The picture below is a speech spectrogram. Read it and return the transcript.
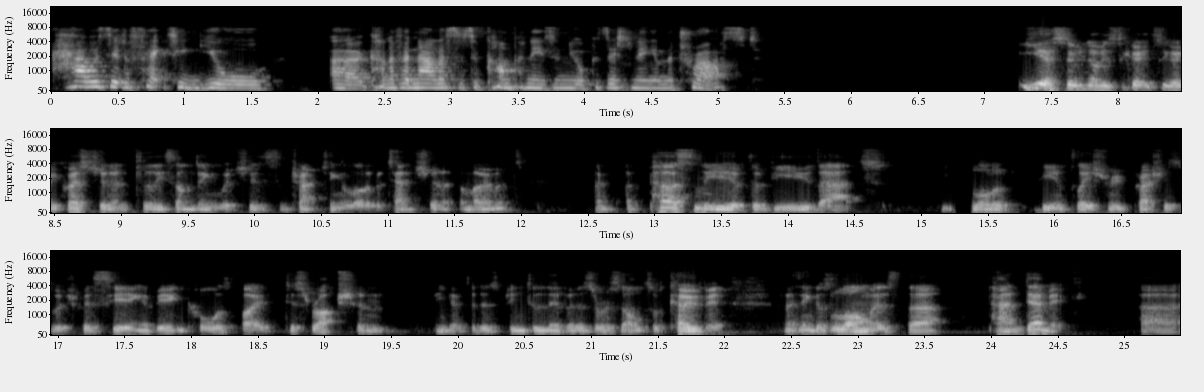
how is it affecting your uh, kind of analysis of companies and your positioning in the trust? Yes, so no, it's a great, it's a great question, and clearly something which is attracting a lot of attention at the moment. I'm, I'm personally of the view that a lot of the inflationary pressures which we're seeing are being caused by disruption, you know, that has been delivered as a result of COVID. And I think as long as the pandemic uh,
